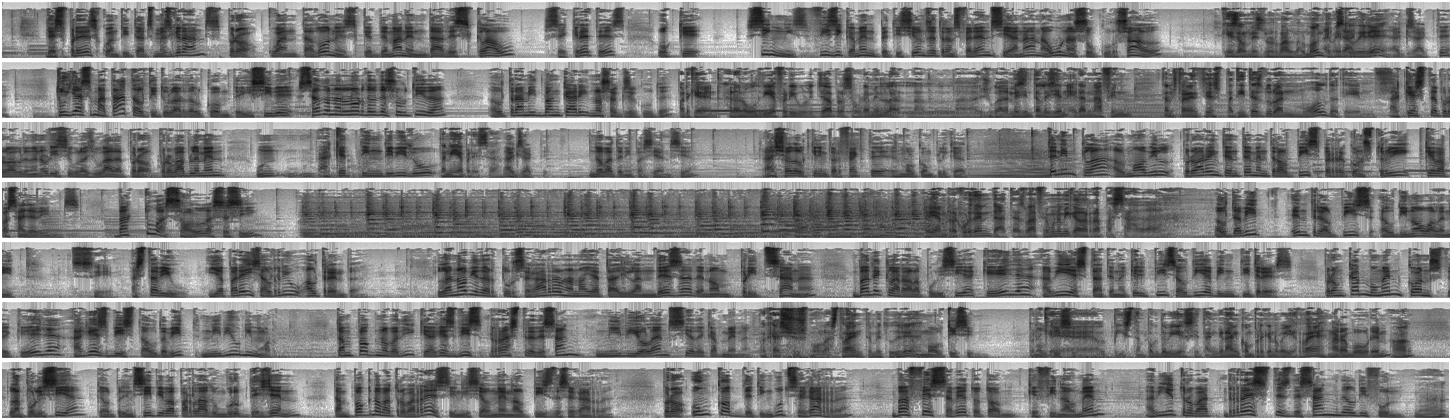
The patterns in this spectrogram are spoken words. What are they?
Després, quantitats més grans, però quan t'adones que et demanen dades clau, secretes, o que signis físicament peticions de transferència anant a una sucursal... Que és el més normal del món, també t'ho diré. exacte. Tu ja has matat el titular del compte i si bé s'ha donat l'ordre de sortida, el tràmit bancari no s'executa. Perquè ara no voldria frivolitzar, però segurament la, la, la jugada més intel·ligent era anar fent transferències petites durant molt de temps. Aquesta probablement hauria sigut la jugada, però probablement un, aquest individu... Tenia pressa. Exacte. No va tenir paciència. Això del crim perfecte és molt complicat. Tenim clar el mòbil, però ara intentem entrar al pis per reconstruir què va passar allà dins. Va actuar sol l'assassí? Aviam, recordem dates, va, fem una mica de repassada. El David entra al pis el 19 a la nit. Sí. Està viu i apareix al riu al 30. La nòvia d'Artur Segarra, una noia tailandesa de nom Pritsana, va declarar a la policia que ella havia estat en aquell pis el dia 23, però en cap moment consta que ella hagués vist el David ni viu ni mort. Tampoc no va dir que hagués vist rastre de sang ni violència de cap mena. Perquè això és molt estrany, també t'ho diré. Moltíssim. Perquè Moltíssim. el pis tampoc devia ser tan gran com perquè no veies res. Ara ho veurem. Ah. La policia, que al principi va parlar d'un grup de gent, tampoc no va trobar res inicialment al pis de Segarra. Però un cop detingut Segarra, va fer saber a tothom que finalment havia trobat restes de sang del difunt. ah.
